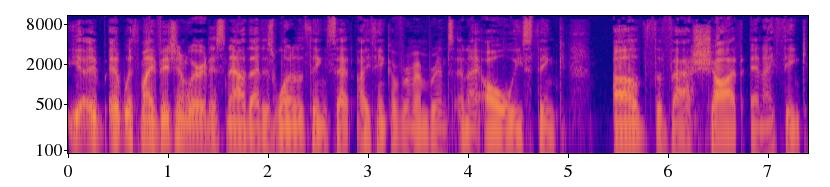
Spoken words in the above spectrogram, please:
yeah, it, it, with my vision where it is now, that is one of the things that I think of remembrance, and I always think of the vast shot. And I think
